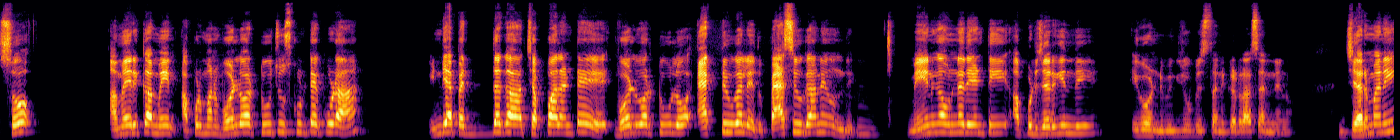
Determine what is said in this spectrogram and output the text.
సో అమెరికా మెయిన్. అప్పుడు మనం వరల్డ్ వార్ టూ చూసుకుంటే కూడా ఇండియా పెద్దగా చెప్పాలంటే వరల్డ్ వార్ టూలో యాక్టివ్గా లేదు ప్యాసివ్గానే ఉంది. మెయిన్గా ఉన్నది ఏంటి అప్పుడు జరిగింది. ఇగోండి మీకు చూపిస్తాను ఇక్కడ రాశాను నేను. జర్మనీ.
